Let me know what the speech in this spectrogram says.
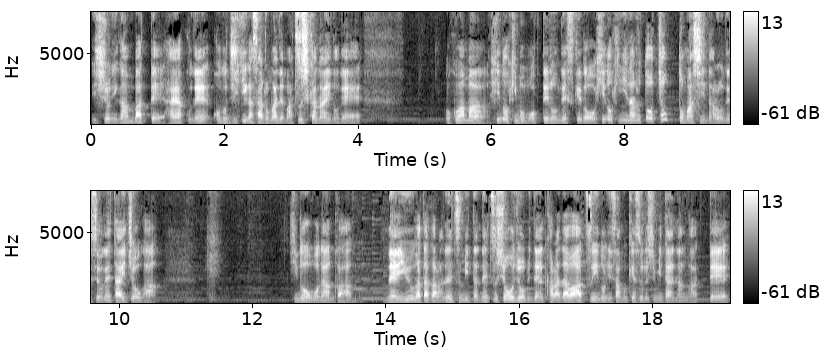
一緒に頑張って早くね、この時期が去るまで待つしかないので、僕はまあ、ヒノキも持ってるんですけど、ヒノキになるとちょっとマシになるんですよね、体調が。昨日もなんか、ね、夕方から熱みた、熱症状みたいな、体は暑いのに寒気するしみたいなのがあって、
